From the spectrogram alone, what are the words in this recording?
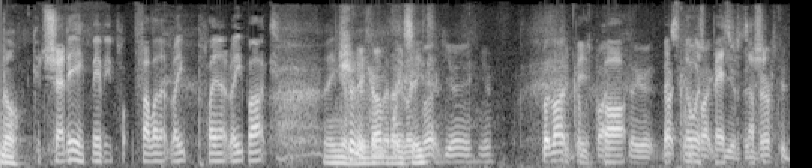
No. Could Shinnie maybe filling it right, playing it right back? Shinnie can play right back, yeah, yeah. But that comes back to that comes back to your position. inverted.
